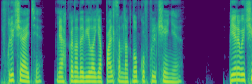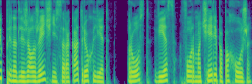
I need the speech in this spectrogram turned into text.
Включайте, мягко надавила я пальцем на кнопку включения. Первый чип принадлежал женщине 43 лет. Рост, вес, форма черепа похожи,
